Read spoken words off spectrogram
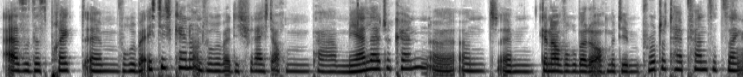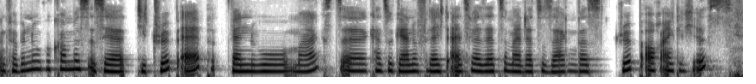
Also das Projekt, ähm, worüber ich dich kenne und worüber dich vielleicht auch ein paar mehr Leute können äh, und ähm, genau worüber du auch mit dem Prototype Fund sozusagen in Verbindung gekommen bist, ist ja die Drip App. Wenn du magst, äh, kannst du gerne vielleicht ein, zwei Sätze mal dazu sagen, was Drip auch eigentlich ist.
